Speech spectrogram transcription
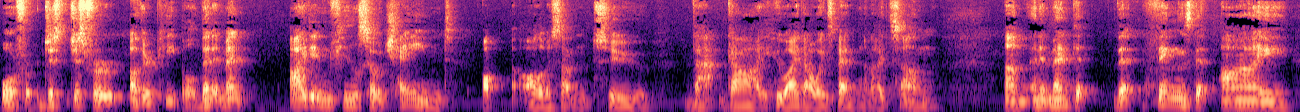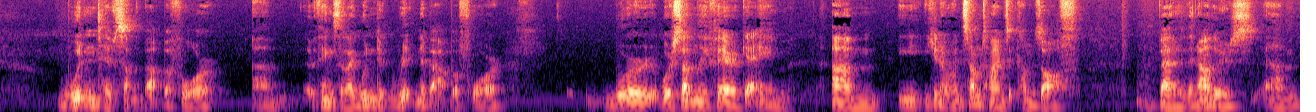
or for just just for other people, then it meant I didn't feel so chained all, of a sudden to that guy who I'd always been when I'd sung. Um, and it meant that that things that I wouldn't have sung about before, um, things that I wouldn't have written about before, were were suddenly fair game. Um, you, you, know, and sometimes it comes off better than others. Um,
